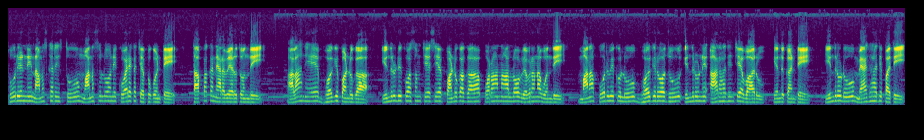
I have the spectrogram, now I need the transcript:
సూర్యుణ్ణి నమస్కరిస్తూ మనసులోని కోరిక చెప్పుకుంటే తప్పక నెరవేరుతుంది. అలానే భోగి పండుగ. ఇంద్రుడి కోసం చేసే పండుగగా పురాణాల్లో వివరణ ఉంది. మన పూర్వీకులు భోగి రోజు ఇంద్రుణ్ణి ఆరాధించేవారు. ఎందుకంటే ఇంద్రుడు మేఘాధిపతి.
